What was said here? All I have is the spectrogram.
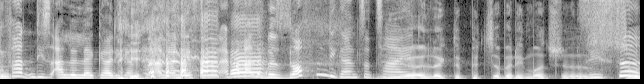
schon- fanden die es alle lecker, die ganzen anderen Gäste. Die waren einfach alle besoffen die ganze Zeit. Yeah, I like the pizza very much. Siehste? So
